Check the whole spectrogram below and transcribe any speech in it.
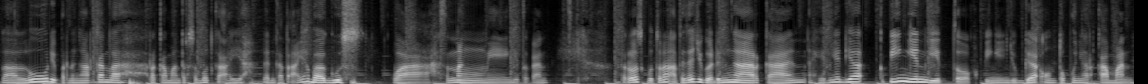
Lalu diperdengarkanlah rekaman tersebut ke ayah dan kata ayah bagus. Wah, seneng nih gitu kan. Terus kebetulan Ateza juga dengar kan, akhirnya dia kepingin gitu, kepingin juga untuk punya rekaman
